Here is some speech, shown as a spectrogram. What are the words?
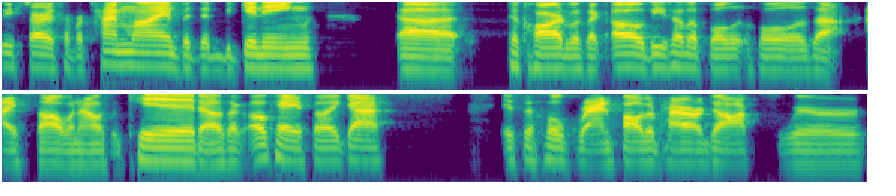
they started a separate timeline but the beginning uh picard was like oh these are the bullet holes that i saw when i was a kid i was like okay so i guess it's the whole grandfather paradox where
